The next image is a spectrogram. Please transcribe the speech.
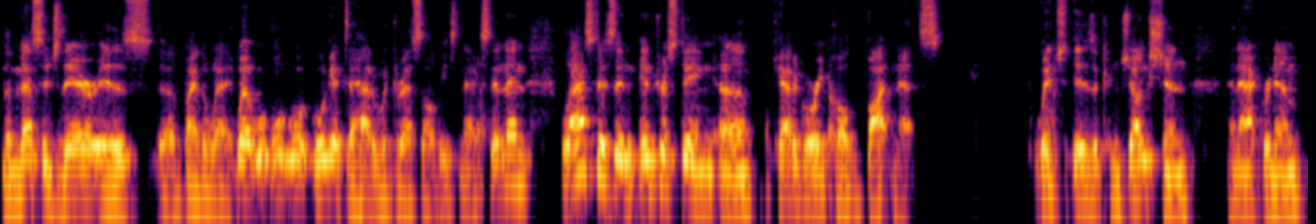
the message there is, uh, by the way, well, well, we'll get to how to address all these next. And then last is an interesting uh, category called botnets, which is a conjunction an acronym.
